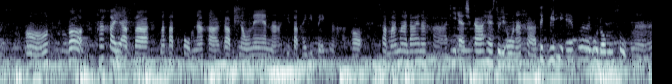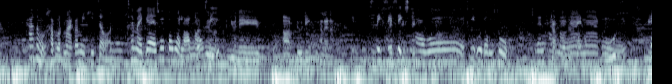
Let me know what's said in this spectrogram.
นะอ๋อ ก็ถ้าใครอยากจะมาตัดผมนะคะ กับน้องแนนนะ ที่ตัดให้พี่เป๊กนะคะ ก็สามารถมาได้นะคะที่ Ashka Hair Studio นะคะ ติด BTS เลยอุดมสุขนะ ถ้าสมมติขับรถมาก็มีที่จอด ใช่ไหมแกช่วยโปรโมทร้านน้องก็คืสิ อยู่ในอ่า building อะไรนะ 66 Tower ที่อุดมสุข เดินทางมาง่ายมากเลย แก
